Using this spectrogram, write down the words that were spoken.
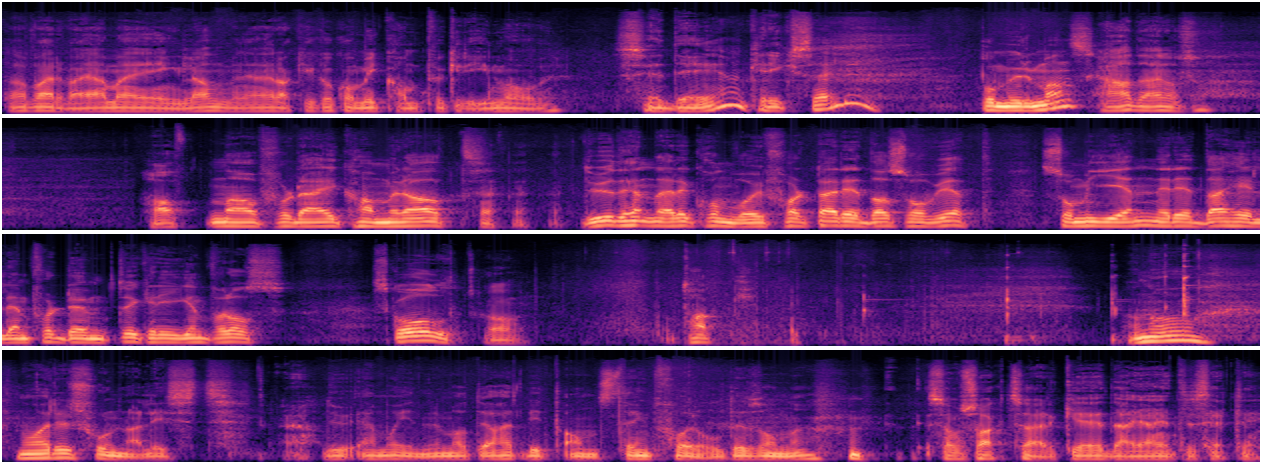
Da verva jeg meg i England, men jeg rakk ikke å komme i kamp før krigen var over. Se det, ja. Krigsseiler. På Murmansk. Ja, der også. Hatten av for deg, kamerat. Du, den derre konvoifarta redda Sovjet. Som igjen redda hele den fordømte krigen for oss. Skål. Skål. Og takk. Og nå, nå er du journalist. Du, Jeg må innrømme at jeg har et litt anstrengt forhold til sånne. Som sagt så er det ikke deg jeg er interessert i.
